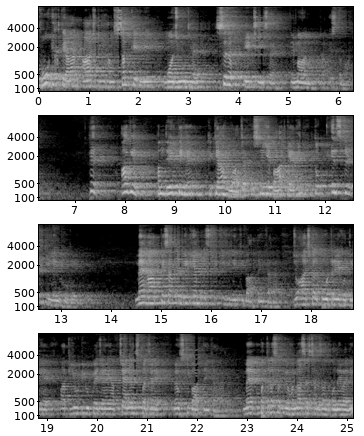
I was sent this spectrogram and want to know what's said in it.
वो इख्तियार आज भी हम सब के लिए मौजूद है। सिर्फ़ एक चीज़ है, ईमान का इस्तेमाल। फिर आगे हम देखते हैं कि क्या हुआ। जब उसने ये बात कह दी तो इंस्टेंट हीलिंग हो गई। मैं आपके सामने मीडिया मिनिस्ट्री की हीलिंग की बात नहीं कर रहा, जो आजकल पोर्ट्रे होती है। आप यूट्यूब पे जाएँ, आप चैनल्स पर जाएँ, मैं उसकी बात नहीं कर रहा। मैं पत्रस और योहन्ना से सरजद होने वाली,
